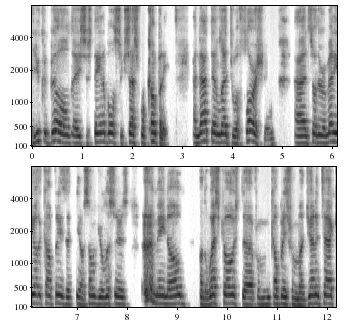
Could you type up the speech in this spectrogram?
you could build a sustainable, successful company. And that then led to a flourishing. And so there are many other companies that you know some of your listeners may know on the West Coast, uh, from companies from uh, Genentech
